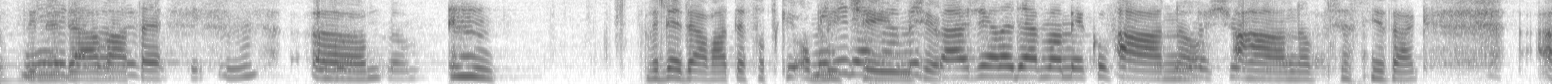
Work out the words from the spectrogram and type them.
vy nedáváte... Mhm. Uh, no. Vy nedáváte fotky obličejů, že? tváře, ale dávám jako fotky Ano, ano, přesně tak. Uh,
